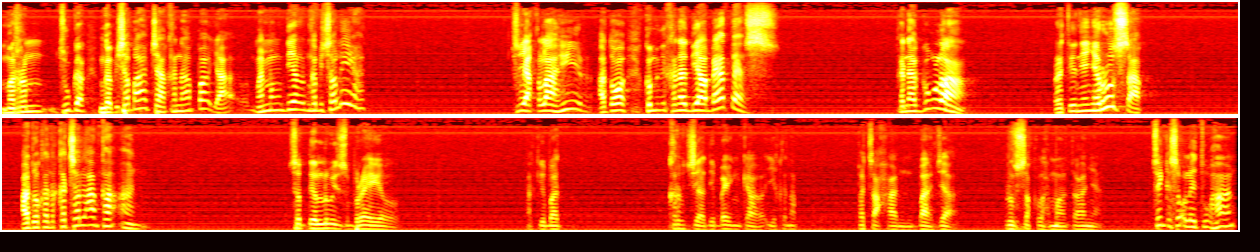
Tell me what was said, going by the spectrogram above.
merem juga, nggak bisa baca. Kenapa? Ya memang dia nggak bisa lihat. Sejak lahir atau karena diabetes, kena gula, retinanya rusak, atau karena kecelakaan. Seperti Louis Braille, akibat kerja di bengkel, ya kena pecahan baja, rusaklah matanya. Sehingga oleh Tuhan,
